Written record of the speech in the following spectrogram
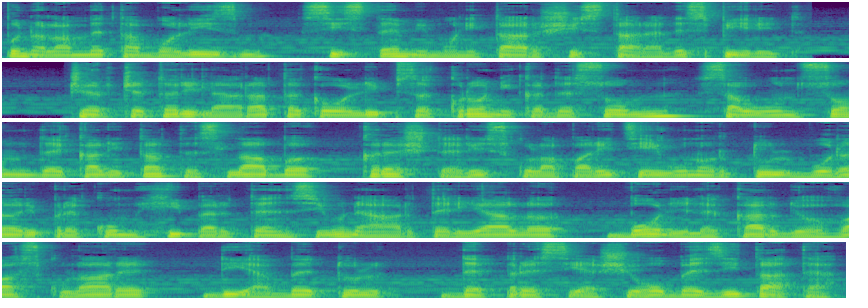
până la metabolism, sistem imunitar și starea de spirit. Cercetările arată că o lipsă cronică de somn sau un somn de calitate slabă crește riscul apariției unor tulburări precum hipertensiunea arterială, bolile cardiovasculare, diabetul, depresia și obezitatea.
